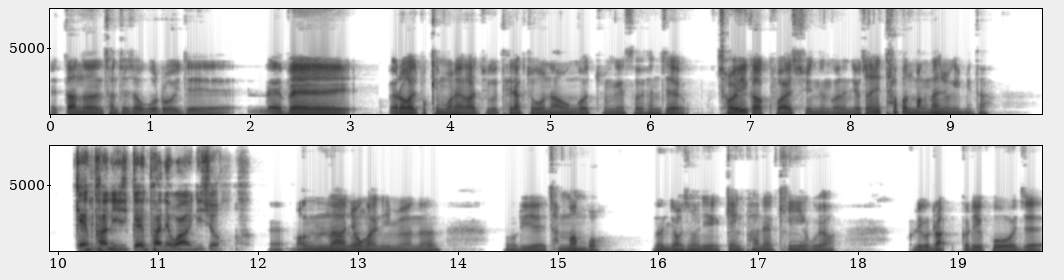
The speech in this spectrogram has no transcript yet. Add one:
일단은 전체적으로 이제 레벨 여러 가지 포켓몬 해가지고 대략적으로 나온 것 중에서 현재 저희가 구할 수 있는 거는 여전히 top은 망나뇽입니다. 깽판이 깽판의 왕이죠. 예, 망나뇽 아니면은 우리의 잠만보는 여전히 깽판의 킹이고요. 그리고 라, 그리고 이제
